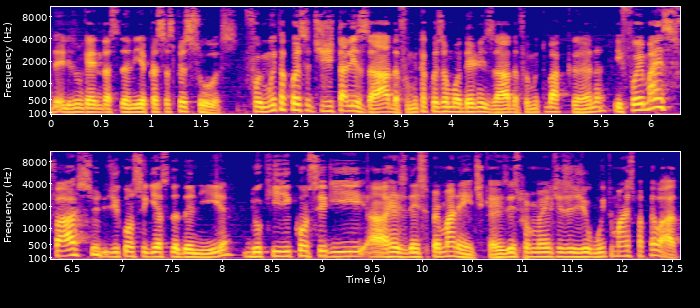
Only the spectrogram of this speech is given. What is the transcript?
Eles não querem dar cidadania para essas pessoas foi muita coisa digitalizada, foi muita coisa modernizada, foi muito bacana. E foi mais fácil de conseguir a cidadania do que conseguir a residência permanente, que a residência permanente exigiu muito mais papelada.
